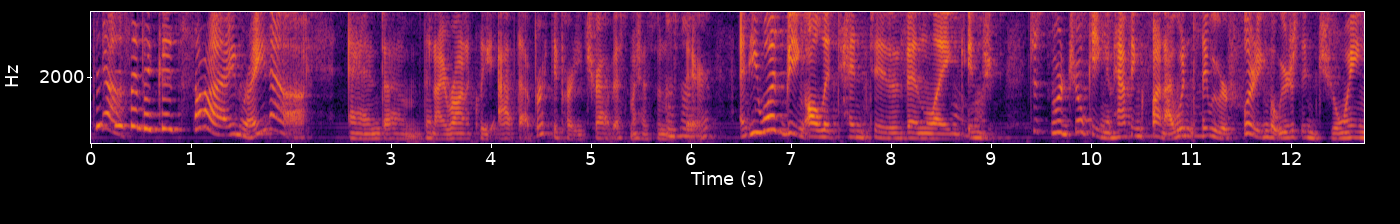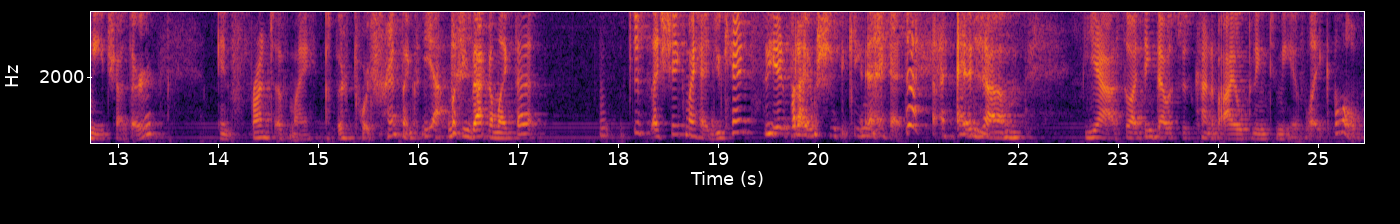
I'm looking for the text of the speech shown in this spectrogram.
this Yeah. isn't a good sign, right?" Yeah. And um, then, ironically, at that birthday party, Travis, my husband, was there, and he was being all attentive and like, en- just we're joking and having fun. I wouldn't say we were flirting, but we were just enjoying each other in front of my other boyfriend. Like, Yeah. looking back, I'm like that. Just I shake my head. You can't see it, but I'm shaking my head. and um, yeah, so I think that was just kind of eye opening to me. Of like, oh,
